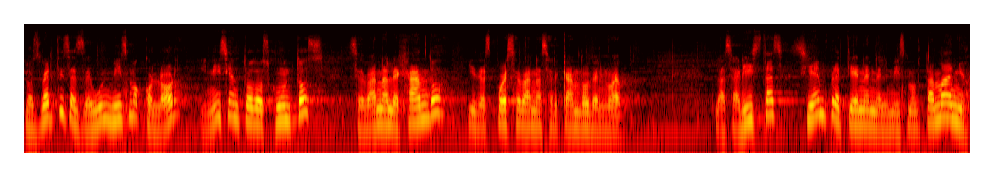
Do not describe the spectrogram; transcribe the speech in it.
Los vértices de un mismo color inician todos juntos, se van alejando y después se van acercando de nuevo. Las aristas siempre tienen el mismo tamaño.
